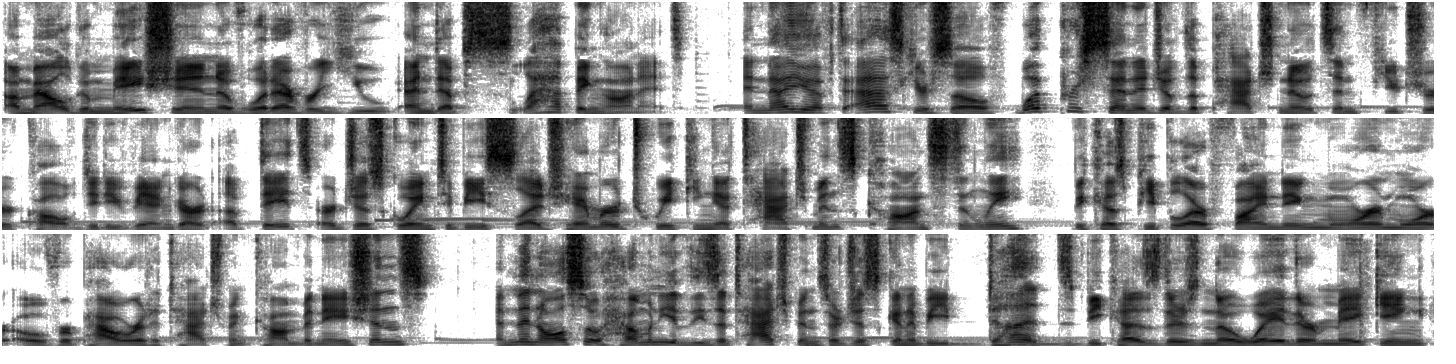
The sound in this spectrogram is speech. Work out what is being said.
amalgamation of whatever you end up slapping on it. And now you have to ask yourself, what percentage of the patch notes and future Call of Duty Vanguard updates are just going to be Sledgehammer tweaking attachments constantly because people are finding more and more overpowered attachment combinations? And then also how many of these attachments are just going to be duds because there's no way they're making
